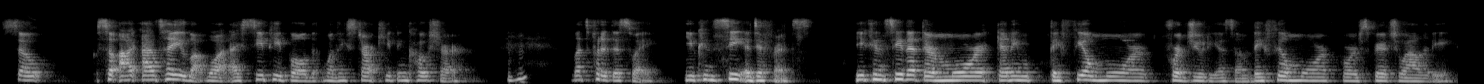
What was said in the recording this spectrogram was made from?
So so I, i'll tell you what i see people that when they start keeping kosher mm-hmm. let's put it this way you can see a difference you can see that they're more getting they feel more for judaism they feel more for spirituality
